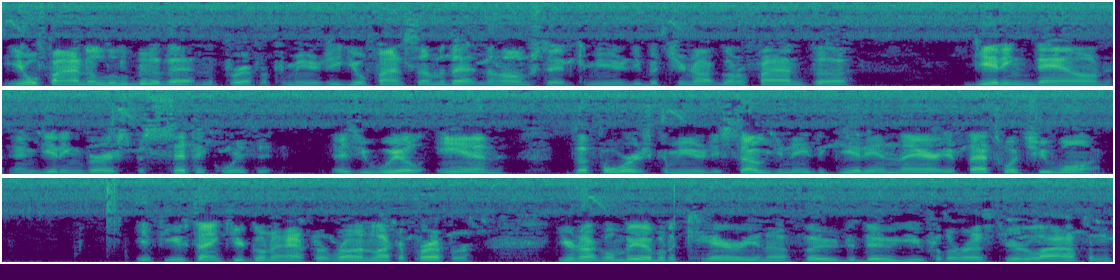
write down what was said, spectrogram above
You'll find a little bit of that in the prepper community. You'll find some of that in the homestead community, but you're not going to find the getting down and getting very specific with it as you will in the forage community. So you need to get in there if that's what you want. If you think you're going to have to run like a prepper, you're not going to be able to carry enough food to do you for the rest of your life. And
